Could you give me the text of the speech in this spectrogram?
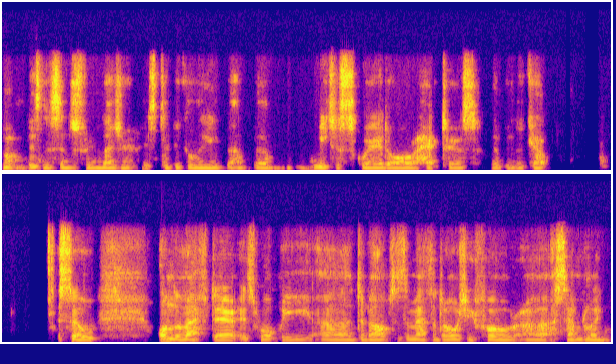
not in business, industry and leisure. It's typically uh, uh, meters squared or hectares that we look at. So on the left there is what we uh, developed as a methodology for uh, assembling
